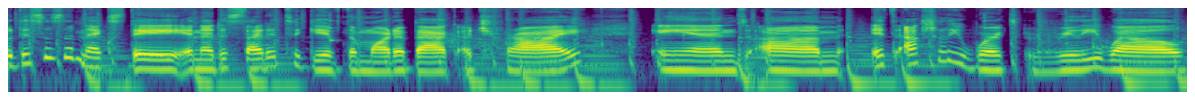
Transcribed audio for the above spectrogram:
So this is the next day and I decided to give the mortar bag a try and um, it actually worked really well.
